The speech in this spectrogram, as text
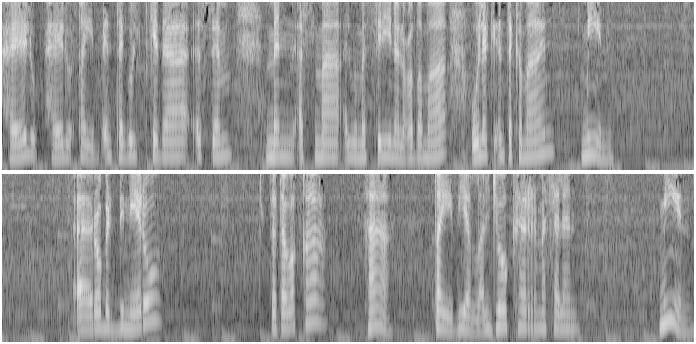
حلو حلو. طيب أنت قلت كذا اسم من أسماء الممثلين العظماء ولك أنت كمان مين؟ آه روبرت دينيرو. تتوقع؟ ها. طيب يلا الجوكر مثلا. مين؟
